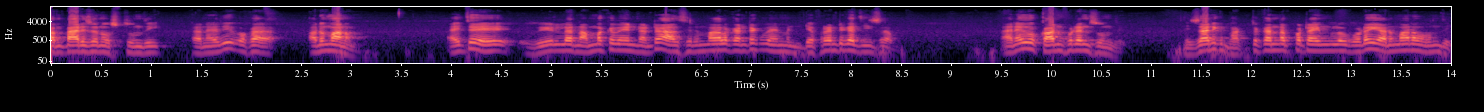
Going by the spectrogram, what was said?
కంపారిజన్ వస్తుంది అనేది ఒక అనుమానం. అయితే వీళ్ళ నమ్మకం ఏంటంటే ఆ సినిమాల కంటే మేము డిఫరెంట్గా తీసాం అనేది ఒక కాన్ఫిడెన్స్ ఉంది. నిజానికి భక్త కన్నప్ప టైంలో కూడా ఈ అనుమానం ఉంది.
